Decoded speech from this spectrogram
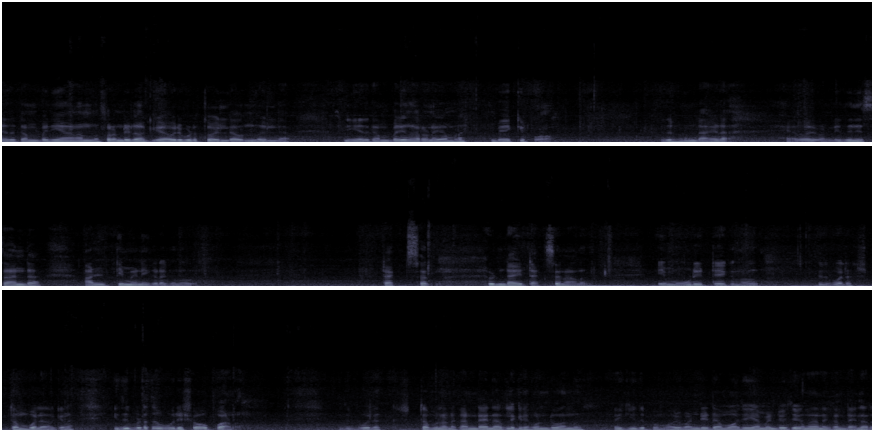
ഏത് കമ്പനിയാണെന്ന് ഫ്രണ്ടിൽ നോക്കിയാൽ ഒരു പിടുത്തവും ഇല്ല ഒന്നുമില്ല. ഇനി ഏത് കമ്പനി എന്ന് പറയണമെങ്കിൽ നമ്മൾ ബേക്കിൽ പോകണം ഇത് ഹുണ്ടായുടെ ഏതോ ഒരു വണ്ടി. ഇത് നിസാന്റെ അൾട്ടിമേണി കിടക്കുന്നത്. ടെക്സൺ ഹുണ്ടായി ടെക്സനാണ് ഈ മൂടി ഇട്ടേക്കുന്നത്. ഇതുപോലെ ഇഷ്ടം പോലെ അതൊക്കെ ഇത് ഇവിടുത്തെ ഒരു ഷോപ്പാണ്. ഇതുപോലെ ഇഷ്ടം പോലെയാണ് കണ്ടെയ്നറിലേക്ക് ഇങ്ങനെ കൊണ്ടുവന്ന് ഇതിപ്പം ഒരു വണ്ടി ഡെമോ ചെയ്യാൻ വേണ്ടി വെച്ചേക്കുന്നതാണ് കണ്ടെയ്നർ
